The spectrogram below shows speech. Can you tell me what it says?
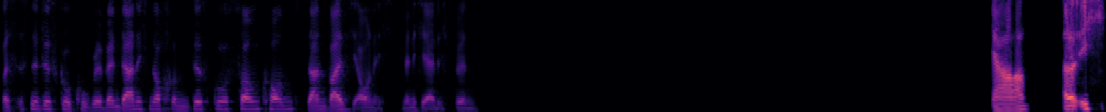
es ist eine Disco-Kugel. Wenn da nicht noch ein Disco-Song kommt, dann weiß ich auch nicht, wenn ich ehrlich bin. Ja, also ich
